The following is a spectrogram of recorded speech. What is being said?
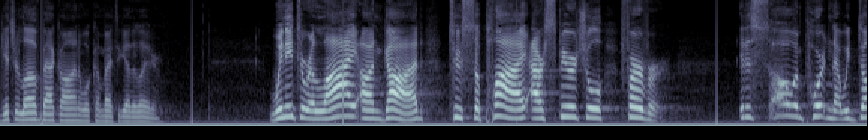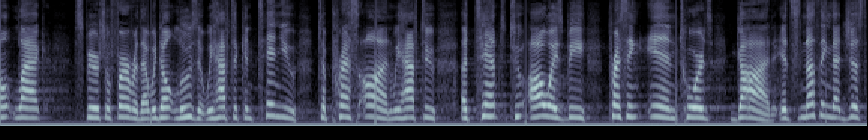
Get your love back on, and we'll come back together later. We need to rely on God to supply our spiritual fervor. It is so important that we don't lack spiritual fervor, that we don't lose it. We have to continue to press on. We have to attempt to always be pressing in towards God. It's nothing that just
